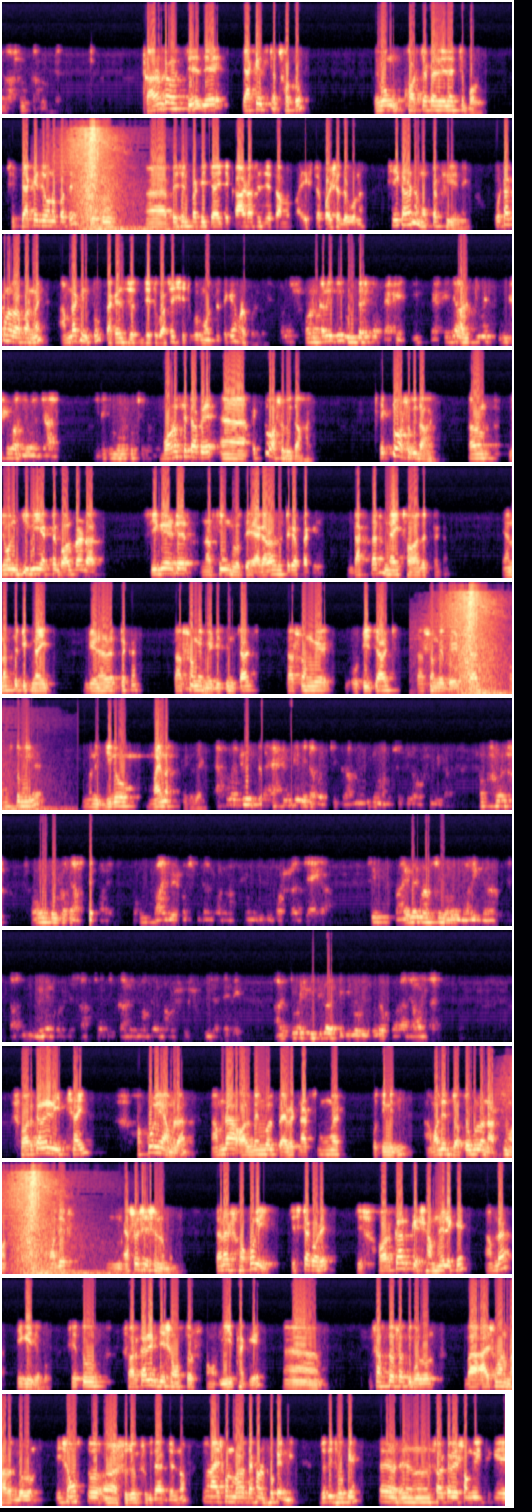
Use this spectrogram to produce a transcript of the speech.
এটা আসল কারণটা কারণটা হচ্ছে যে প্যাকেজটা ছোট এবং খরচাটা হয়ে যাচ্ছে বড়। সেই প্যাকেজ অনুপাতে যেহেতু পেশেন্ট পার্টি চাই যে কার্ড আছে যেহেতু আমরা এক্সট্রা পয়সা দেবো না সেই কারণে মুখটা ফিরিয়ে নেই। ওটা কোনো ব্যাপার নয় আমরা কিন্তু প্যাকেজ যেটুকু আছে সেটুকুর মধ্যে থেকে আমরা করে দেবো। সরকারি যে নির্ধারিত প্যাকেজ এই প্যাকেজে আলটিমেট পরিষেবা দেওয়া যায় এটা কি মনে করছেন বড় সেট একটু অসুবিধা হয়। একটু অসুবিধা হয়। কারণ যেমন জিবি একটা গল সিগারেটের নার্সিংহোমগুলোতে এগারো হাজার টাকা প্যাকেজ ডাক্তার নেয় ছ হাজার টাকা। অ্যানাস্থেটিক নেয় দেড় হাজার টাকা। তার সঙ্গে মেডিসিন চার্জ তার সঙ্গে ওটি চার্জ তার সঙ্গে বেড চার্জ সমস্ত মিলে মানে জিরো মাইনাস থেকে যায়। অসুবিধা, সবসময় কলকাতায় আসতে পারে না। তখন প্রাইভেট হসপিটাল বা নার্সিংহোম কিন্তু বসার জায়গা সেই প্রাইভেট মালিক যারা রয়েছে করে যে স্বাস্থ্যসাথী কার্ডের মধ্যে মানুষকে সুবিধা দেবে। আলটিমেট কিছুটা করা যাওয়া যায় সরকারের ইচ্ছায় সকলে আমরা আমরা অল বেঙ্গল প্রাইভেট নার্সিংহোমের প্রতিনিধি, আমাদের যতগুলো নার্সিংহোম আমাদের অ্যাসোসিয়েশনের মধ্যে, তারা সকলেই চেষ্টা করে যে সরকারকে সামনে রেখে আমরা এগিয়ে যাব। সেহেতু সরকারের যে সমস্ত ইয়ে থাকে স্বাস্থ্যসাথী বলুন বা আয়ুষ্মান ভারত বলুন এই সমস্ত সুযোগ সুবিধার জন্য যেমন আয়ুষ্মান ভারত এখনও ঢোকেননি যদি ঢোকে সরকারের সঙ্গেই থেকে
